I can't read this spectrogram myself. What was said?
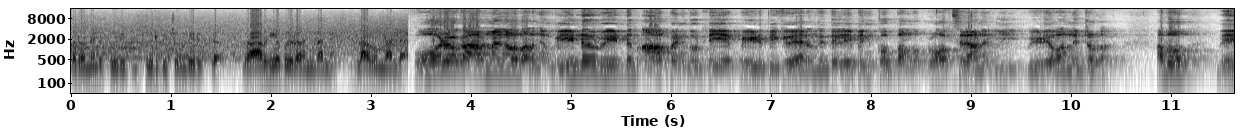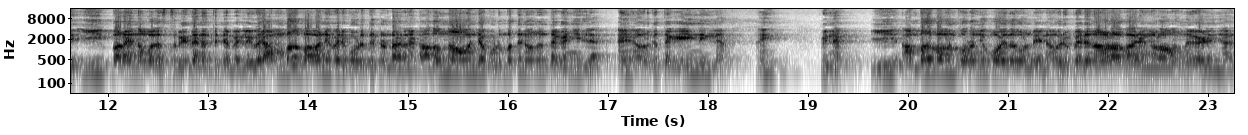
ഓരോന്നിനും പീഡി പീഡിപ്പിച്ചുകൊണ്ടിരിക്കുക. ഗാർഹിക പീഡനം തന്നെ. അല്ലാതൊന്നുമല്ല. ഓരോ കാരണങ്ങൾ പറഞ്ഞും വീണ്ടും വീണ്ടും ആ പെൺകുട്ടിയെ പീഡിപ്പിക്കുകയായിരുന്നു. ഇത് ലിബിൻ കൊപ്പം വ്ളോഗ്സിലാണ് ഈ വീഡിയോ വന്നിട്ടുള്ളത്. അപ്പോ ഈ- പറയുന്ന പോലെ സ്ത്രീധനത്തിന്റെ പേരിൽ ഇവർ അമ്പത് പവൻ ഇവർ കൊടുത്തിട്ടുണ്ടായിരുന്നു അതൊന്നും അവന്റെ കുടുംബത്തിനൊന്നും തികഞ്ഞില്ല. ഏഹ് അവർക്ക് തികയുന്നില്ല. ഏഹ് പിന്നെ ഈ അമ്പത് പവൻ കുറഞ്ഞു പോയത് കൊണ്ട് തന്നെ ഒരു പെരുന്നാളോ കാര്യങ്ങളോ വന്നു കഴിഞ്ഞാൽ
